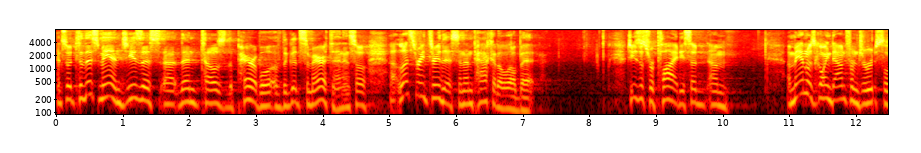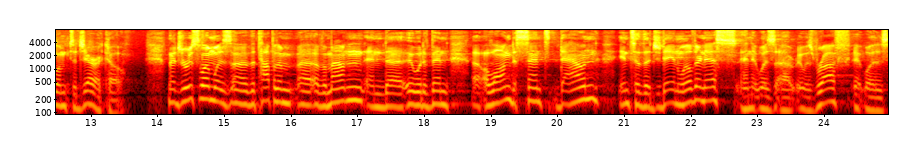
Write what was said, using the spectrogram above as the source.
And so to this man, Jesus uh, then tells the parable of the Good Samaritan. And so uh, let's read through this and unpack it a little bit. Jesus replied, He said, um, a man was going down from Jerusalem to Jericho. Now, Jerusalem was uh, the top of, the, uh, of, a mountain, and uh, it would have been uh, a long descent down into the Judean wilderness, and it was, uh, it was rough. It was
